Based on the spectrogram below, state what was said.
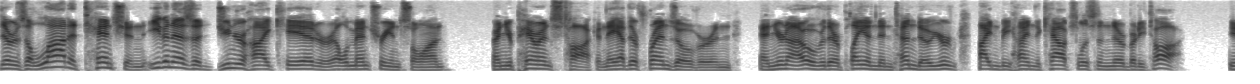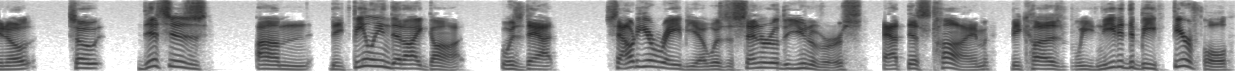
there was a lot of tension, even as a junior high kid or elementary and so on. And your parents talk, and they have their friends over, and and you're not over there playing Nintendo. You're hiding behind the couch listening to everybody talk. You know, so this is um, the feeling that I got was that Saudi Arabia was the center of the universe at this time because we needed to be fearful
